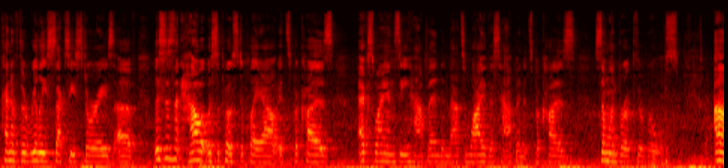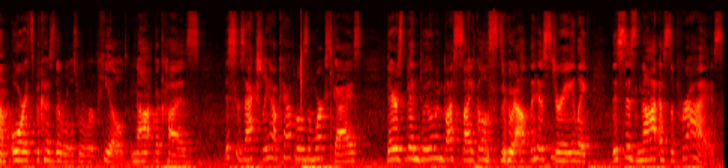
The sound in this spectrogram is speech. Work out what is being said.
kind of the really sexy stories of this isn't how it was supposed to play out. It's because X, Y, and Z happened, and that's why this happened. It's because someone broke the rules. Um, or it's because the rules were repealed, not because this is actually how capitalism works, guys. There's been boom and bust cycles throughout the history. Like, this is not a surprise.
